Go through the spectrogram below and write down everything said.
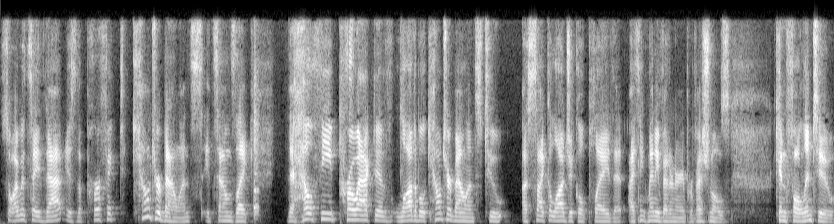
So I would say that is the perfect counterbalance. It sounds like the healthy, proactive, laudable counterbalance to a psychological play that I think many veterinary professionals can fall into.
